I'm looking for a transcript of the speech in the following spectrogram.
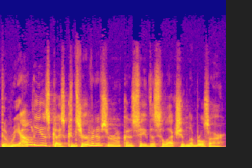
the reality is, guys, conservatives are not going to save this election. Liberals are.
